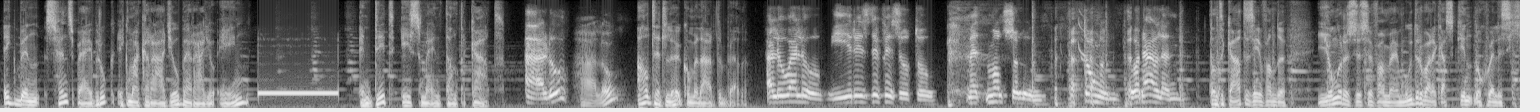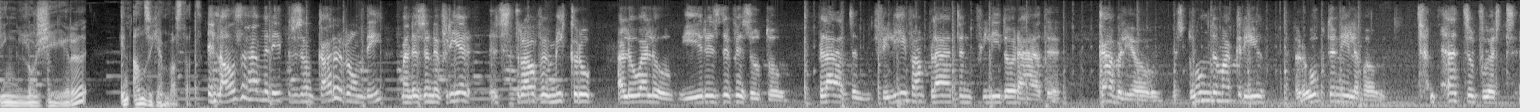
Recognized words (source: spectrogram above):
Ik ben Sven Spijbroek, ik maak radio bij Radio 1. En dit is mijn tante Kaat. Hallo? Hallo? Altijd leuk om met haar te bellen. Hallo, hallo. Hier is de visauto. Met mosselen, tongen, korallen. Tante Kaat is een van de jongere zussen van mijn moeder, waar ik als kind nog wel eens ging logeren. In Anzegem was dat. In Alzheimer heeft er zo'n karre rond, hè. Maar dat is een vrij straffe micro. Hallo, hallo. Hier is de visauto. Platen, filet van platen, filet dorade. Kabeljauw, gestoomde makreel, rookte helebout. Enzovoort.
